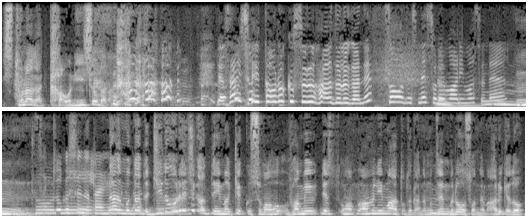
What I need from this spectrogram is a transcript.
人らが顔認証だな。い、いや最初に登録するハードルがね、そうですね。それもありますね、うん。登録するの大変だってもうだって自動レジ買って今結構スマホファミレスファミリーマートとかでも全部ローソンでもあるけど、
